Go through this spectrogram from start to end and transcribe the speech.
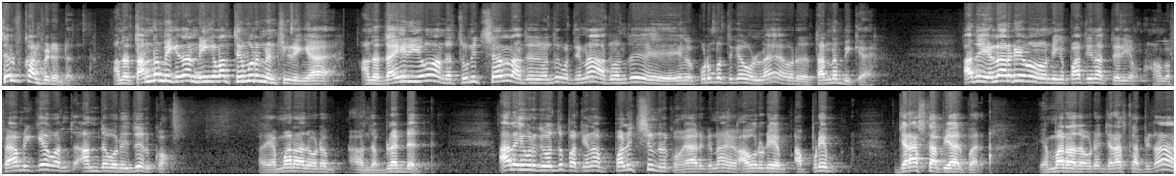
செல்ஃப் கான்ஃபிடென்ட் அது. அந்த தன்னம்பிக்கை தான் நீங்களாம் திமிருன்னு நினச்சிக்கிறீங்க. அந்த தைரியம் அந்த துணிச்சல் அது வந்து பார்த்திங்கன்னா அது வந்து எங்கள் குடும்பத்துக்கே உள்ள ஒரு தன்னம்பிக்கை. அது எல்லாரோடையும் நீங்கள் பார்த்தீங்கன்னா தெரியும். அவங்க ஃபேமிலிக்கே வந்து அந்த ஒரு இது இருக்கும். அது எம்ஆர்ஆதோட அந்த பிளட் அது. அதில் இவருக்கு வந்து பார்த்தீங்கன்னா பளிச்சுன்னு இருக்கும். யாருக்குன்னா அவருடைய அப்படியே ஜெராக்ஸ் காப்பியாக இருப்பார். எம்ஆர் ராதாவோட ஜெராக்ஸ் காப்பி தான்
